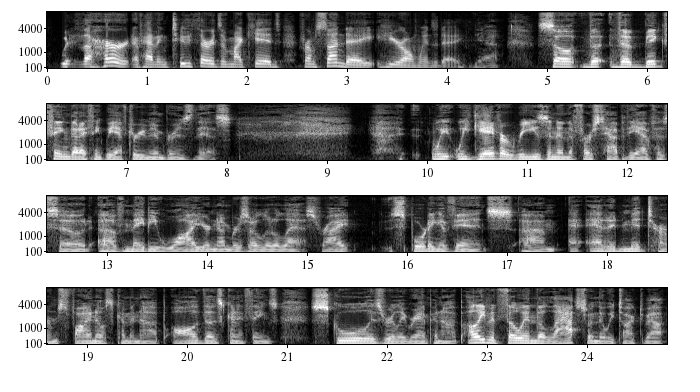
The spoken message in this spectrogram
with the hurt of having two thirds of my kids from Sunday here on Wednesday. Yeah. So the the big thing that I think we have to remember is this. We we gave a reason in the first half of the episode of maybe why your numbers are a little less, right? Sporting events, um, added midterms, finals coming up, all of those kind of things. School is really ramping up. I'll even throw in the last one that we talked about.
